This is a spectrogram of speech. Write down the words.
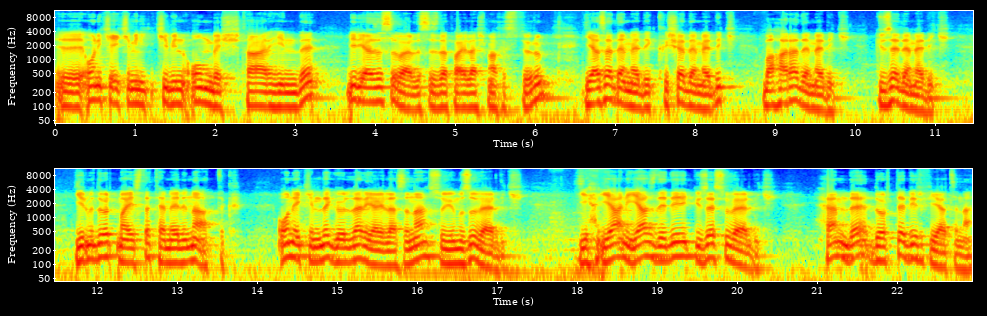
Ee, 12 Ekim 2015 tarihinde bir yazısı vardı sizle paylaşmak istiyorum. Yaza demedik, kışa demedik, bahara demedik, güze demedik. 24 Mayıs'ta temelini attık. 10 Ekim'de Göller Yaylası'na suyumuzu verdik. Yani yaz dedik, güze su verdik. Hem de dörtte bir fiyatına.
